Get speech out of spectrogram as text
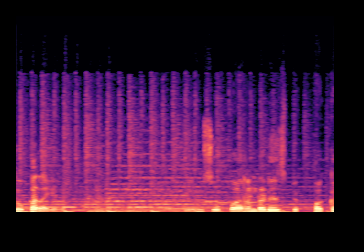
ಸೂಪರ್ ಆಗಿದೆ. ಫಿಲ್ಮ್ ಸೂಪರ್ ಹಂಡ್ರೆಡ್ ಡೇಸ್ ಪಕ್ಕ.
